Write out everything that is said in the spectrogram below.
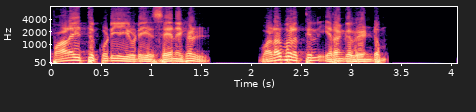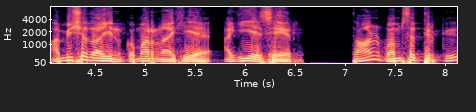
பாளையத்து கொடியையுடைய சேனைகள் வடபுறத்தில் இறங்க வேண்டும். அமிஷதாயின் குமாரனாகிய அகியேசேர் தான் வம்சத்திற்கு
